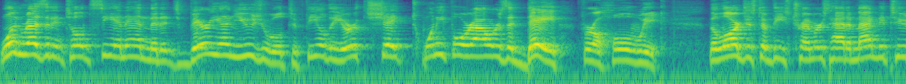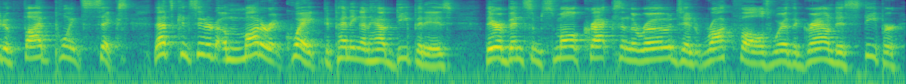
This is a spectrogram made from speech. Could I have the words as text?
One resident told CNN that it's very unusual to feel the earth shake 24 hours a day for a whole week. The largest of these tremors had a magnitude of 5.6. That's considered a moderate quake, depending on how deep it is. There have been some small cracks in the roads and rock falls where the ground is steeper,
